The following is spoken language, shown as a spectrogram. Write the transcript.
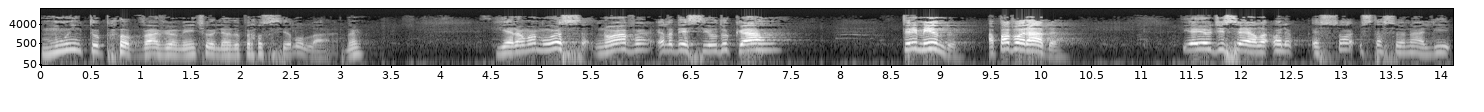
Muito provavelmente olhando para o celular, né? E era uma moça nova, ela desceu do carro, tremendo, apavorada. E aí eu disse a ela: Olha, é só estacionar ali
